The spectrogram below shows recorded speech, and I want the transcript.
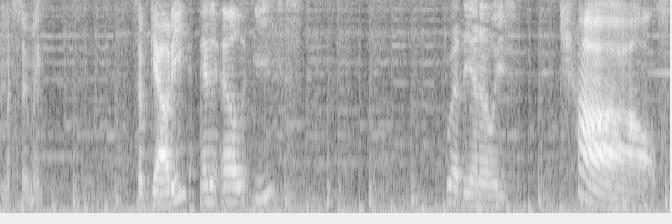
I'm assuming. So Gowdy, NL East? Who had the NL East? Charles.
